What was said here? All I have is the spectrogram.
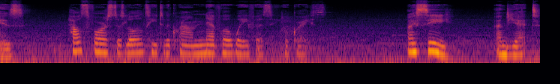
is. House Forrester's loyalty to the crown never wavers, Your Grace. I see. And yet.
